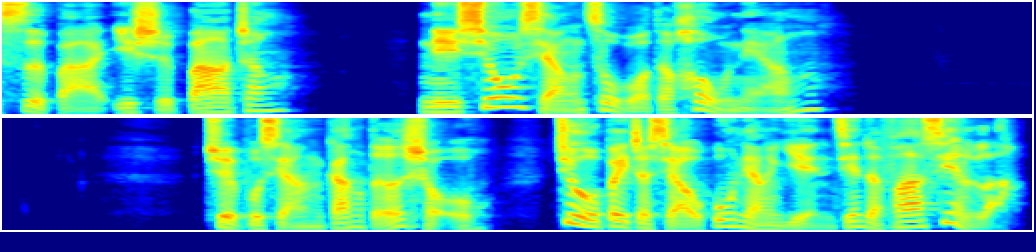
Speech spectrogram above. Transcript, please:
四百一十八章，你休想做我的后娘。却不想刚得手，就被这小姑娘眼尖的发现了，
